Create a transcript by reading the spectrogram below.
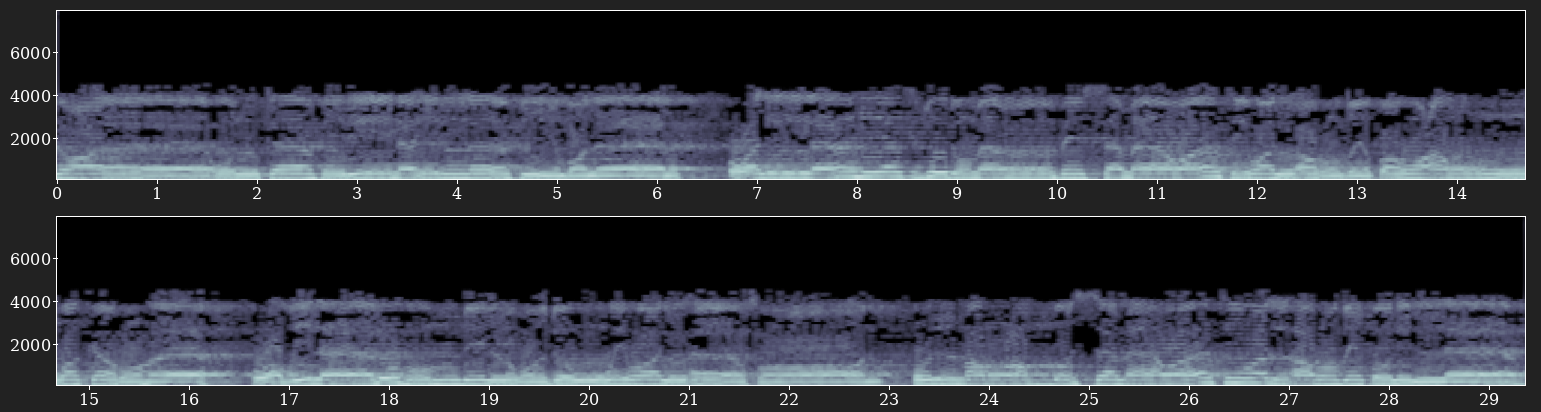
دعاء الكافرين إلا في ضلال ولله يسجد من في السماوات والأرض طوعا وكرها وظلالهم بالغدو والآصال قل من رب السماوات والأرض قل الله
